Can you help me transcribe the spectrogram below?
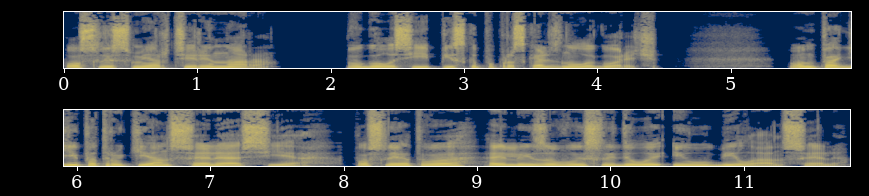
После смерти Ренара». В голосе епископа проскользнула горечь. Он погиб от руки Анселя Асье, После этого Элиза выследила и убила Анселя.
